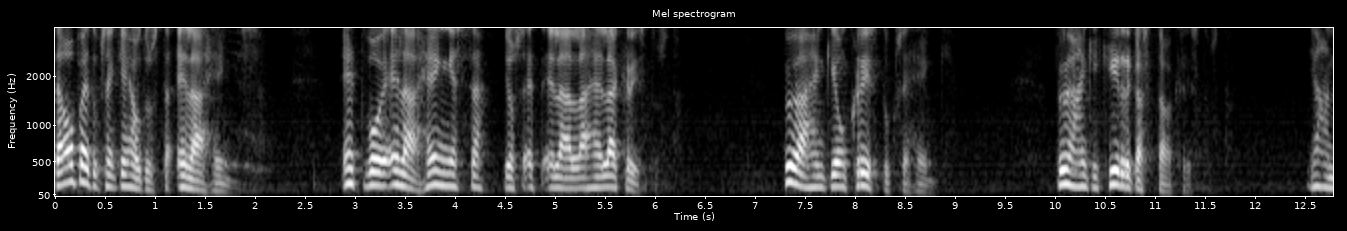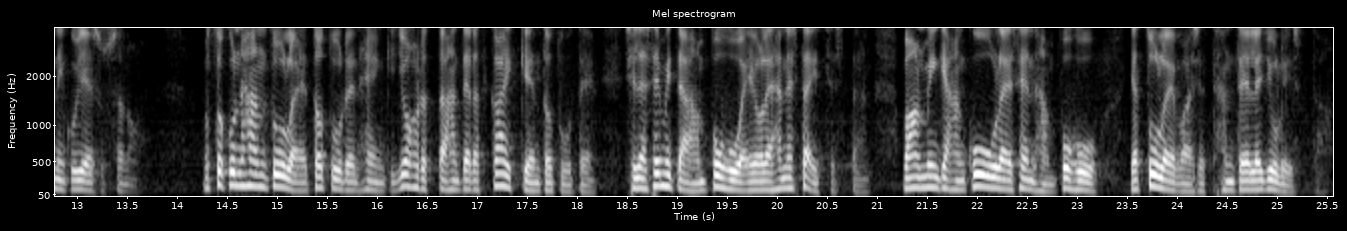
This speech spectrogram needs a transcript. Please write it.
Tämä opetuksen kehotus, että elää hengessä. Et voi elää hengessä, jos et elä lähellä Kristusta. Pyhä henki on Kristuksen henki. Pyhä henki kirkastaa Kristusta. Ihan niin kuin Jeesus sanoo. Mutta kun hän tulee, totuuden henki, johdattaa hän teidät kaikkeen totuuteen. Sillä se, mitä hän puhuu, ei ole hänestä itsestään, vaan minkä hän kuulee, sen hän puhuu, ja tulevaiset hän teille julistaa.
